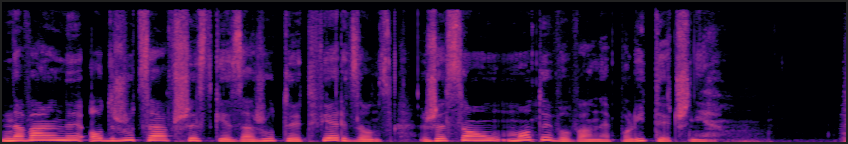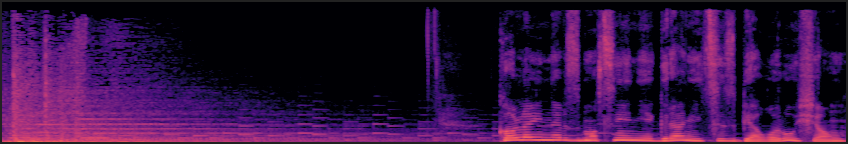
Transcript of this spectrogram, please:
Nawalny odrzuca wszystkie zarzuty, twierdząc, że są motywowane politycznie. Kolejne wzmocnienie granicy z Białorusią.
